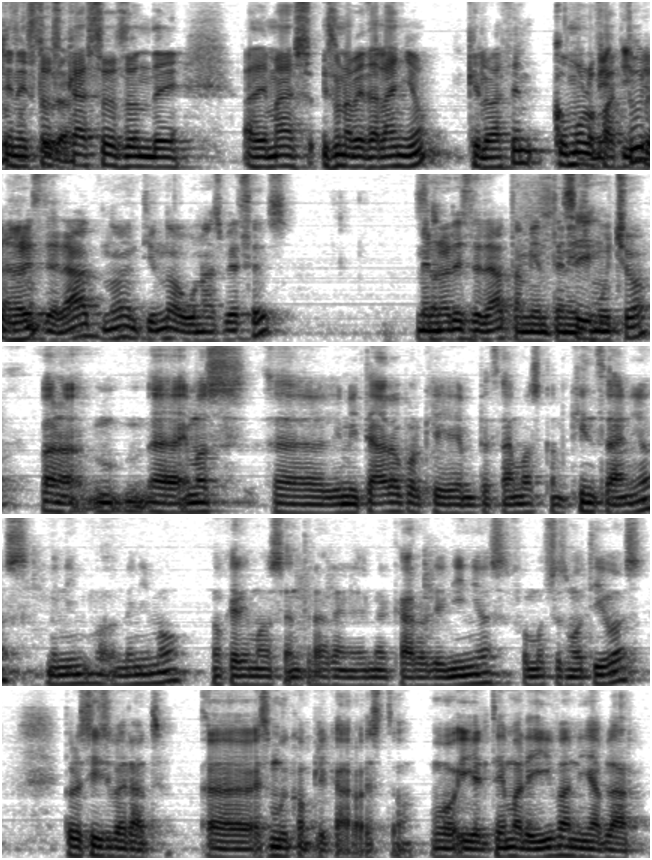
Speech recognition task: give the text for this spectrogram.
en estos casos donde además es una vez al año que lo hacen, ¿cómo lo facturan? menores de edad, ¿no? Entiendo algunas veces. Menores de edad también tenéis mucho. Bueno, mm, eh, hemos eh, limitado porque empezamos con 15 años mínimo, mínimo. No queremos entrar en el mercado de niños por muchos motivos. Pero sí es verdad, eh, es muy complicado esto. Y el tema de IVA ni hablar.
